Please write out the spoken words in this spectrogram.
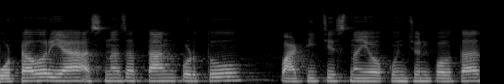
पोटावर या आसनाचा ताण पडतो पाठीचे स्नायू आकुंचन पावतात.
